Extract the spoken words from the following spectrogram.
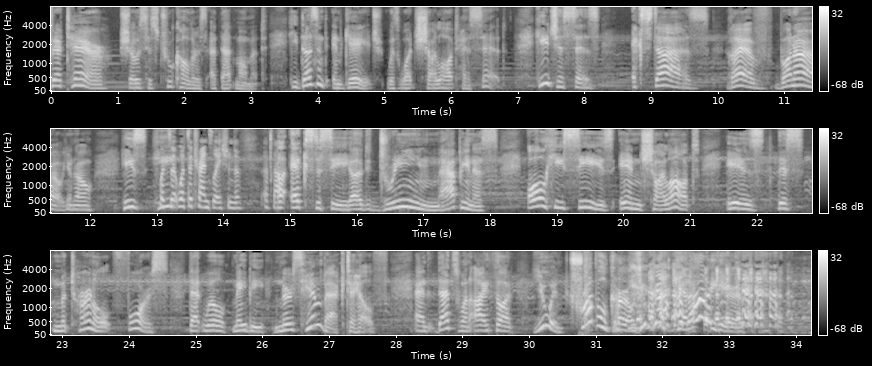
Werther shows his true colors at that moment. He doesn't engage with what Charlotte has said. He just says, extase, rêve, bonheur, you know. He's he, what's a, what's a translation of, of that? Uh, ecstasy, a dream, happiness. All he sees in Charlotte is this maternal force that will maybe nurse him back to health. And that's when I thought, you in trouble, girl. You better get out of here.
